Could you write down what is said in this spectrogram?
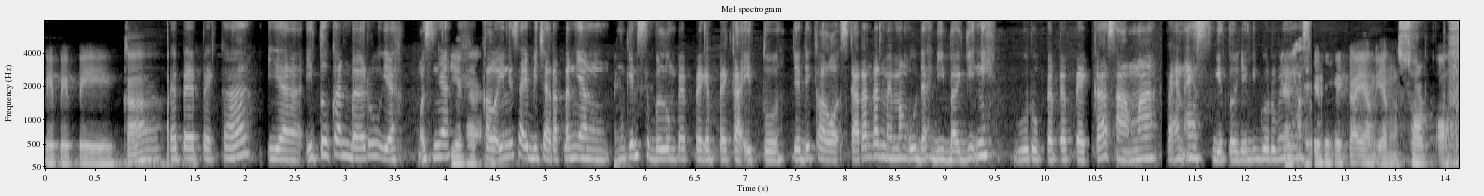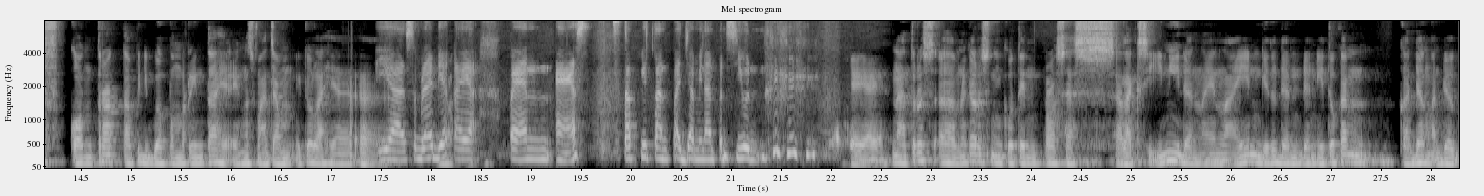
PPPK PPPK ya itu kan baru ya maksudnya ya. kalau ini saya bicarakan yang mungkin sebelum PPPK itu jadi kalau sekarang kan memang udah dibagi nih guru PPPK sama PNS gitu jadi guru ini masuk PPPK yang yang sort of kontrak tapi di bawah pemerintah ya yang semacam itulah ya. Iya sebenarnya dia kayak PNS tapi tanpa jaminan pensiun. Oke ya, ya. Nah terus uh, mereka harus ngikutin proses seleksi ini dan lain-lain gitu dan dan itu kan kadang ada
